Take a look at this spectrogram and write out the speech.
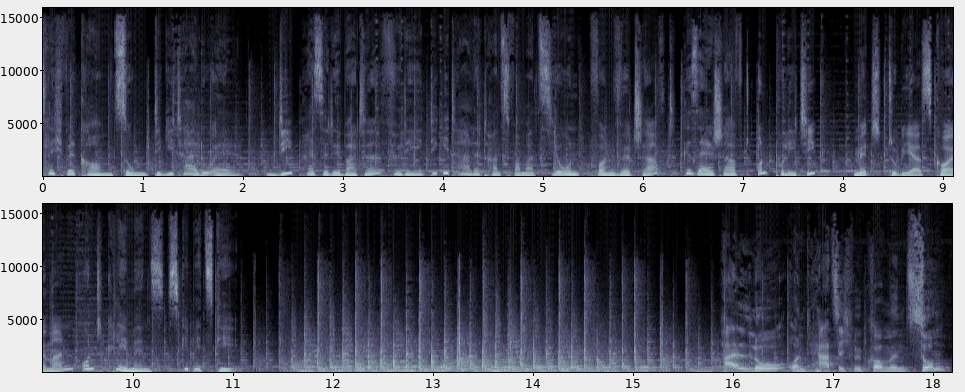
Herzlich willkommen zum Digitalduell, die Pressedebatte für die digitale Transformation von Wirtschaft, Gesellschaft und Politik mit Tobias Kollmann und Clemens Skibitzky. Hallo und herzlich willkommen zum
